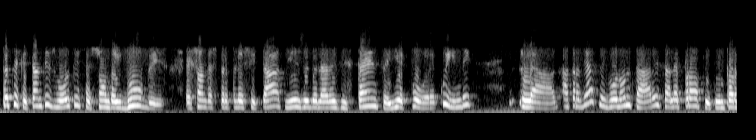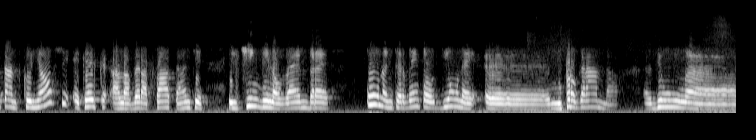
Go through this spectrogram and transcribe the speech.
perché tanti svolti se sono dei dubbi e sono delle perplessità, della resistenza, e pure, quindi la, attraverso i volontari sale proprio importante conoscere e che verrà fatto anche il 5 di novembre un intervento di un, eh, un programma eh, di un uh,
